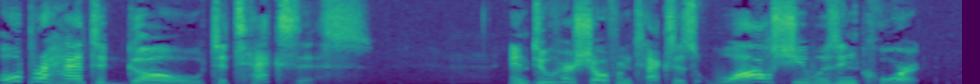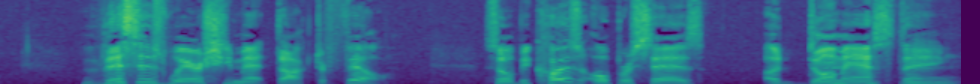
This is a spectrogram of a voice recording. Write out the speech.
Oprah had to go to Texas and do her show from Texas while she was in court. This is where she met Dr. Phil. So because Oprah says a dumbass thing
